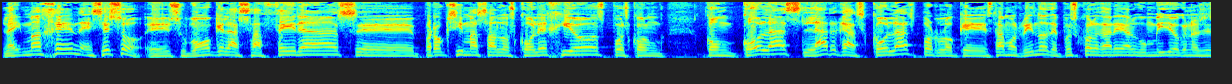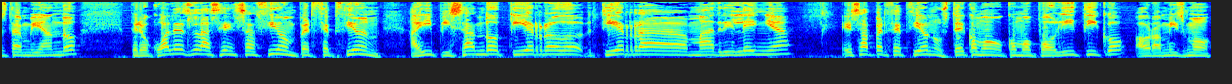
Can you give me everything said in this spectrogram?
La imagen es eso, eh, supongo que las aceras eh, próximas a los colegios, pues con, con colas, largas colas, por lo que estamos viendo. Después colgaré algún vídeo que nos está enviando. Pero ¿cuál es la sensación, percepción, ahí pisando tierra, tierra madrileña? Esa percepción, usted como, como político, ahora mismo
